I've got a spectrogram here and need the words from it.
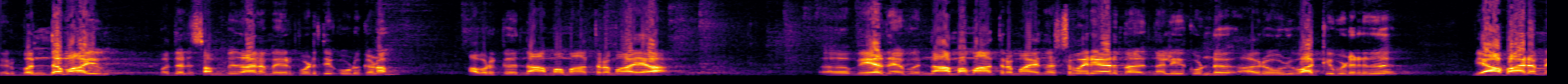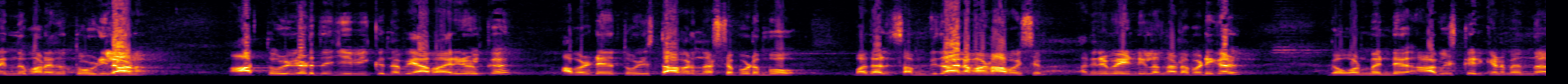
നിർബന്ധമായും ബദൽ സംവിധാനം ഏർപ്പെടുത്തി കൊടുക്കണം. അവർക്ക് നാമമാത്രമായ വേദ നാമമാത്രമായ നഷ്ടപരിഹാരം നൽകിക്കൊണ്ട് അവരെ ഒഴിവാക്കി വിടരുത്. വ്യാപാരം എന്ന് പറയുന്ന തൊഴിലാണ്. ആ തൊഴിലെടുത്ത് ജീവിക്കുന്ന വ്യാപാരികൾക്ക് അവരുടെ തൊഴിൽ സ്ഥാപനം നഷ്ടപ്പെടുമ്പോൾ ബദൽ സംവിധാനമാണ് ആവശ്യം. അതിനുവേണ്ടിയുള്ള നടപടികൾ ഗവൺമെന്റ് ആവിഷ്കരിക്കണമെന്ന്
